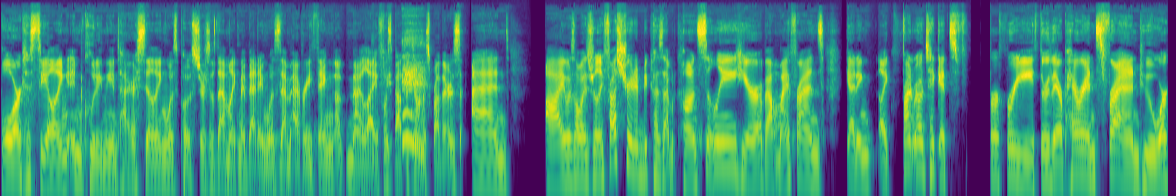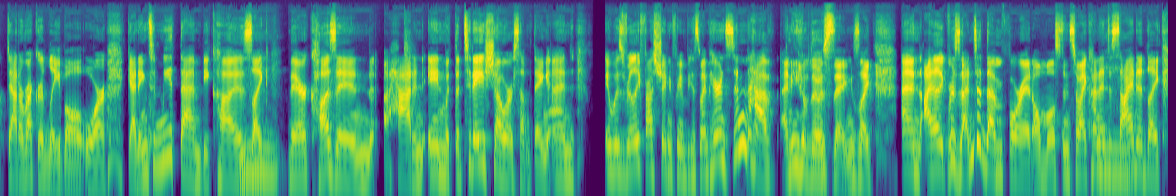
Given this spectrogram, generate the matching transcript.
floor to ceiling, including the entire ceiling, was posters of them. Like my bedding was them. Everything of my life was about the Jonas Brothers. And I was always really frustrated because I would constantly hear about my friends getting like front row tickets for free through their parents' friend who worked at a record label or getting to meet them because like Mm. their cousin had an in with the Today Show or something. And it was really frustrating for me because my parents didn't have any of those things. Like, and I like resented them for it almost. And so I kind of Mm. decided like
